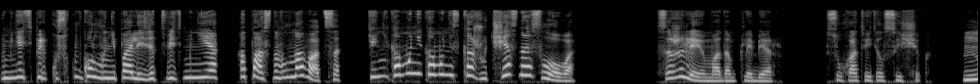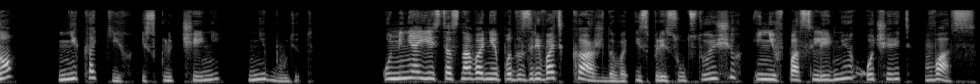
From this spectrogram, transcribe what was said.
У меня теперь кусок в горло не полезет, ведь мне опасно волноваться. Я никому-никому не скажу, честное слово. Сожалею, мадам Клебер, — сухо ответил сыщик. Но никаких исключений не будет. У меня есть основания подозревать каждого из присутствующих и не в последнюю очередь вас.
